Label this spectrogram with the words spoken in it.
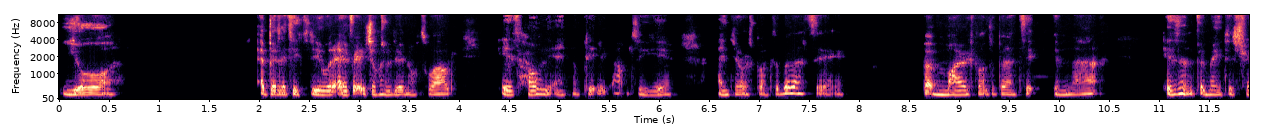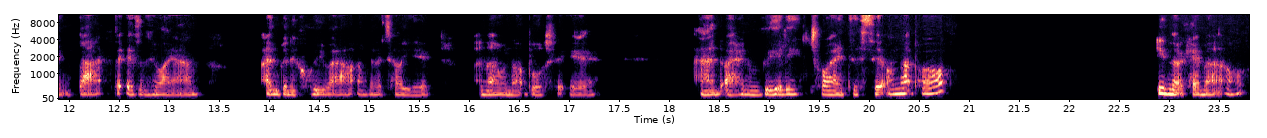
your ability to do whatever it is you're going to do in this world is wholly and completely up to you and your responsibility. But my responsibility in that isn't for me to shrink back. That isn't who I am. I'm going to call you out. I'm going to tell you, and I will not bullshit you. And I am really trying to sit on that part. Even though it came out,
